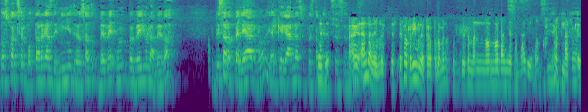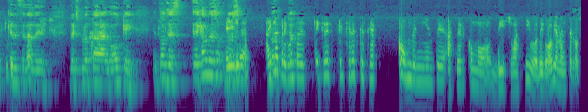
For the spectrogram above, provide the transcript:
dos cuates en botargas de niños, de, o sea, bebé, un bebé y una beba empiezan a pelear, ¿no? Y al que gana supuestamente es, es, ándale, es, horrible, pero por lo menos no, no dañas a nadie, ¿no? Sí, Más que ¿Qué necesidad de, de, explotar algo? Ok, entonces, dejando eso... ahí la pregunta es, ¿qué crees, ¿qué crees que sea conveniente hacer como disuasivo? Digo, obviamente los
